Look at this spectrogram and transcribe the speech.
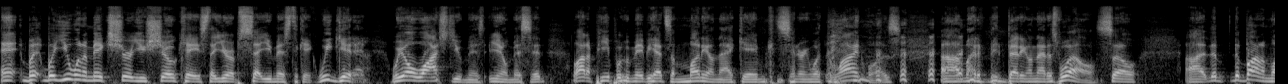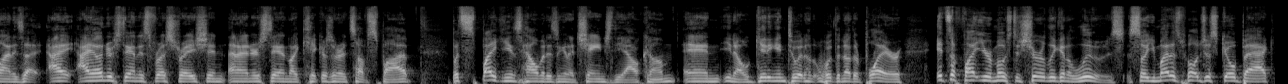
And, but but you want to make sure you showcase that you're upset you missed the kick. We get it. We all watched you miss you know miss it. A lot of people who maybe had some money on that game, considering what the line was, uh, might have been betting on that as well. So. Uh, the the bottom line is I, I, I understand his frustration and I understand like kickers are in a tough spot, but spiking his helmet isn't going to change the outcome. And you know, getting into it with another player, it's a fight you're most assuredly going to lose. So you might as well just go back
